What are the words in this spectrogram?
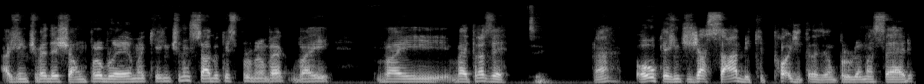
a gente vai deixar um problema que a gente não sabe o que esse problema vai, vai, vai, vai trazer. Sim. Né? Ou que a gente já sabe que pode trazer um problema sério.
